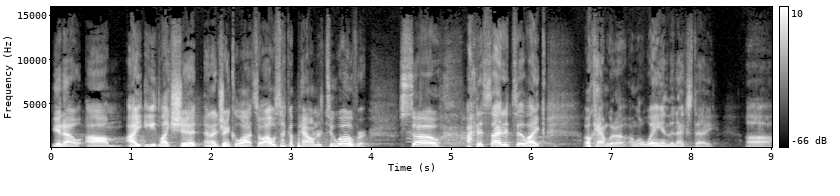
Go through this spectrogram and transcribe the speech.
you know, um, I eat like shit and I drink a lot. So I was like a pound or two over. So I decided to like, okay, I'm gonna I'm gonna weigh in the next day. Uh,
